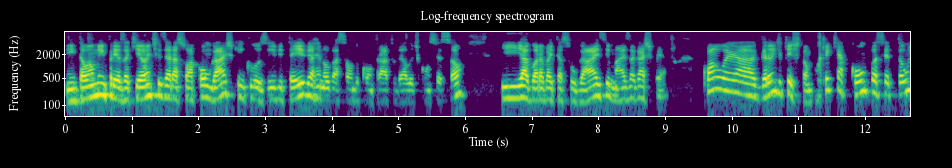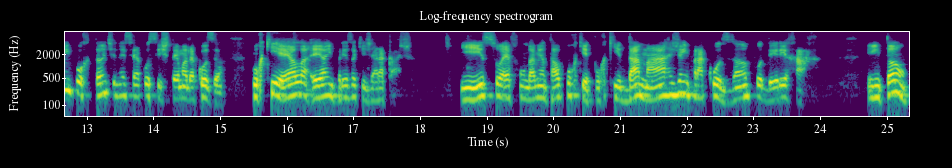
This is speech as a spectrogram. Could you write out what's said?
Então é uma empresa que antes era só a Congás, que inclusive teve a renovação do contrato dela de concessão, e agora vai ter a Sulgás e mais a Gaspetro. Qual é a grande questão? Por que, que a Compass é tão importante nesse ecossistema da COSAN? Porque ela é a empresa que gera caixa. E isso é fundamental, por quê? Porque dá margem para a COSAN poder errar. Então,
